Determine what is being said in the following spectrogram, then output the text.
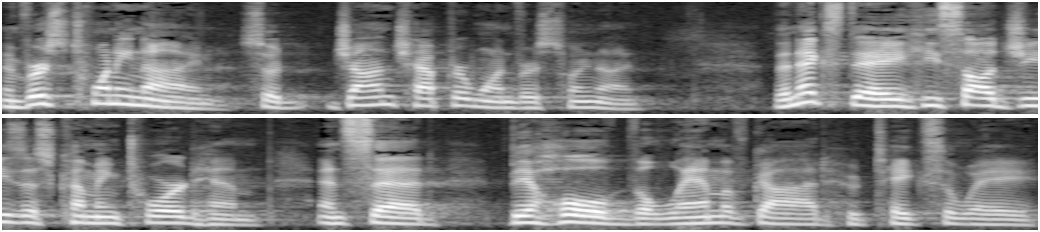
In verse 29, so John chapter 1, verse 29. The next day he saw Jesus coming toward him and said, Behold, the Lamb of God who takes away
